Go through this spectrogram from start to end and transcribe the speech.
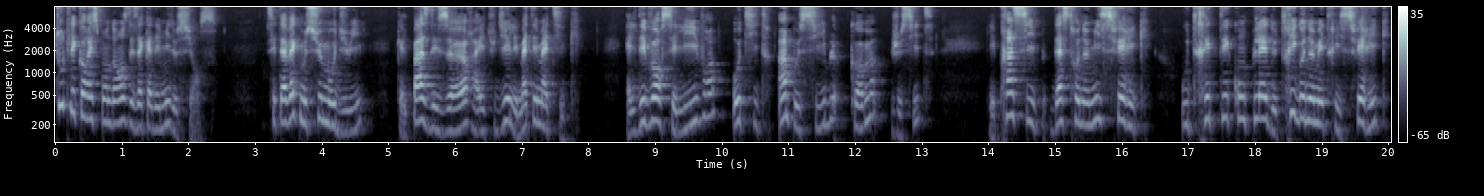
toutes les correspondances des académies de sciences. C'est avec M. Mauduit qu'elle passe des heures à étudier les mathématiques. Elle dévore ses livres au titre impossible comme, je cite, les principes d'astronomie sphérique ou traité complet de trigonométrie sphérique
